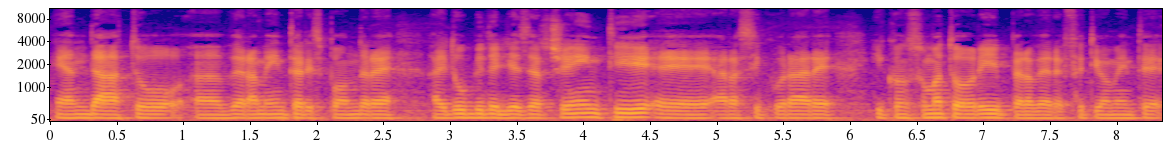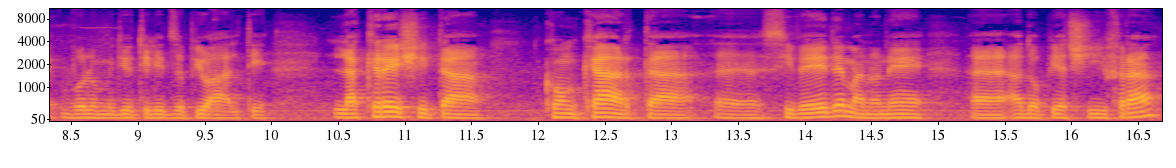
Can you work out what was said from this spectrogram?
è andato eh, veramente a rispondere ai dubbi degli esercenti e a rassicurare i consumatori per avere effettivamente volumi di utilizzo più alti. La crescita con carta eh, si vede ma non è eh, a doppia cifra,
